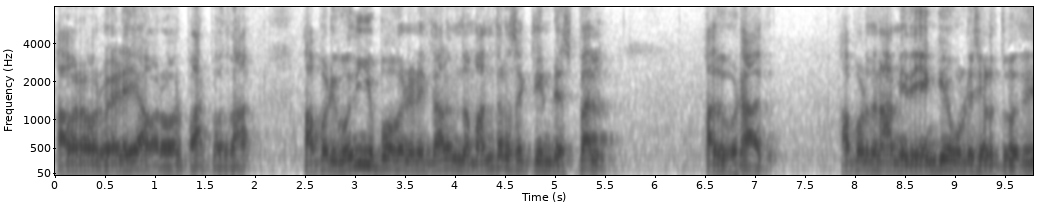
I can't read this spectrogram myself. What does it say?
அவரவர் வேலையை அவரவர் பார்ப்பதுதான். அப்படி ஒதுங்கி போக நினைத்தாலும் இந்த மந்திர சக்தியினுடைய ஸ்பெல் அது விடாது. அப்பொழுது நாம் இதை எங்கே கொண்டு செலுத்துவது?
